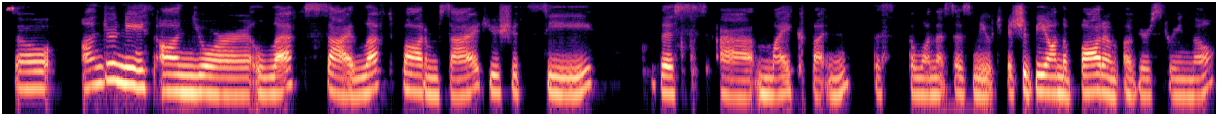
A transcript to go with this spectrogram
So underneath on your left side, left bottom side, you should see this uh, mic button, this the one that says mute. It should be on the bottom of your screen though.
